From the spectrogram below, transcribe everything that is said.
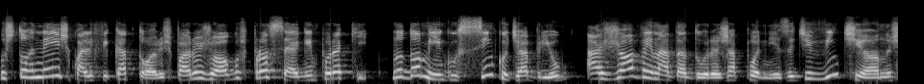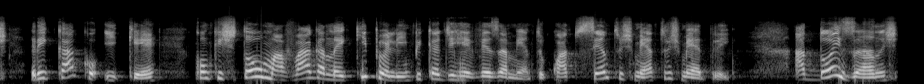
os torneios qualificatórios para os Jogos prosseguem por aqui. No domingo 5 de abril, a jovem nadadora japonesa de 20 anos, Rikako Ike, conquistou uma vaga na equipe olímpica de revezamento 400 metros medley. Há dois anos,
